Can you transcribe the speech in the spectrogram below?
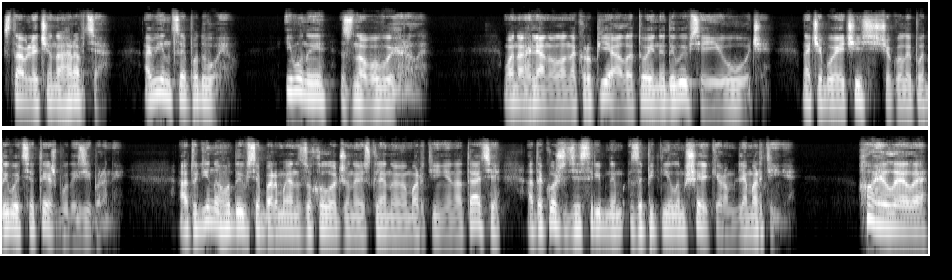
ставлячи на гравця, а він це подвоїв. І вони знову виграли. Вона глянула на круп'я, але той не дивився їй у очі, наче боячись, що коли подивиться, теж буде зібраний. А тоді нагодився бармен з охолодженою скляною Мартіні на таці, а також зі срібним запітнілим шейкером для Мартіні. Ой, Леле.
